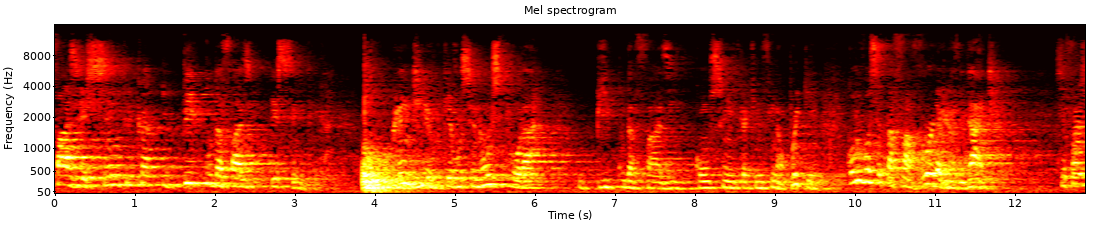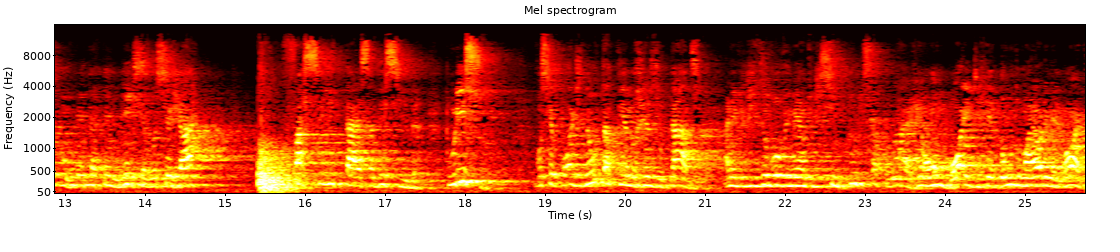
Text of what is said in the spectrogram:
fase excêntrica e pico da fase excêntrica. O grande erro é você não explorar o pico da fase concêntrica aqui no final. Por quê? Como você está a favor da gravidade, você faz o movimento a tendência é você já facilitar essa descida. Por isso, você pode não estar tá tendo resultados a nível de desenvolvimento de cintura escapular, reomboide redondo maior e menor,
